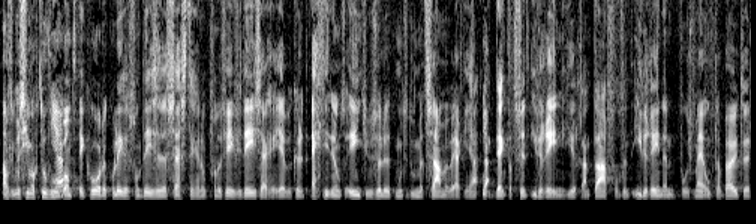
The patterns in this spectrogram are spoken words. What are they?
Als ik misschien mag toevoegen, Ja? want ik hoorde collega's van D66 en ook van de VVD zeggen, ja, we kunnen het echt niet in ons eentje, we zullen het moeten doen met samenwerking. Ja, Ja. ik denk dat vindt iedereen hier aan tafel, vindt iedereen en volgens mij ook daarbuiten.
